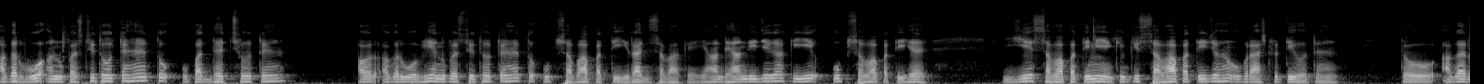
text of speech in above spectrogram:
अगर वो अनुपस्थित होते हैं तो उपाध्यक्ष होते हैं और अगर वो भी अनुपस्थित होते हैं तो उपसभापति राज्यसभा के। यहाँ ध्यान दीजिएगा कि ये उपसभापति है। ये सभापति नहीं है, क्योंकि सभापति जो हैं, उपराष्ट्रपति होते हैं। तो अगर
